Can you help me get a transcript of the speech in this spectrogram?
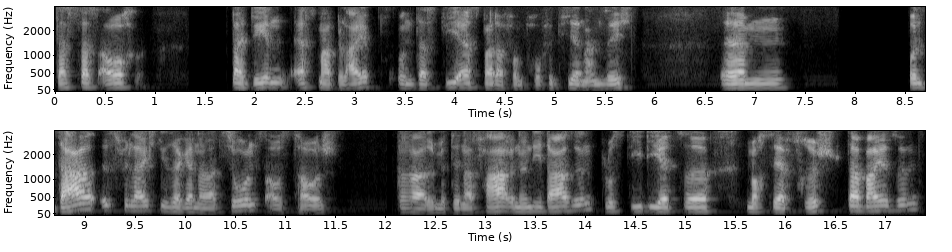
dass das auch bei denen erstmal bleibt und dass die erstmal davon profitieren an sich. Ähm, und da ist vielleicht dieser Generationsaustausch gerade mit den Erfahrenen, die da sind, plus die, die jetzt äh, noch sehr frisch dabei sind,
